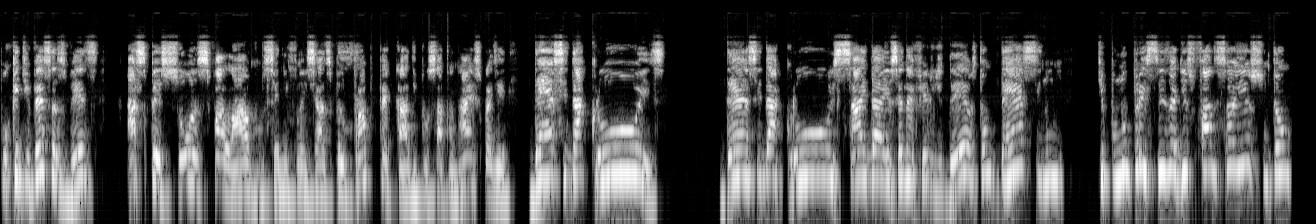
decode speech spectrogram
porque diversas vezes as pessoas falavam, sendo influenciadas pelo próprio pecado e por Satanás, para dizer: desce da cruz, desce da cruz, sai daí, você não é filho de Deus, então desce, não, tipo, não precisa disso, fala só isso. Então,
